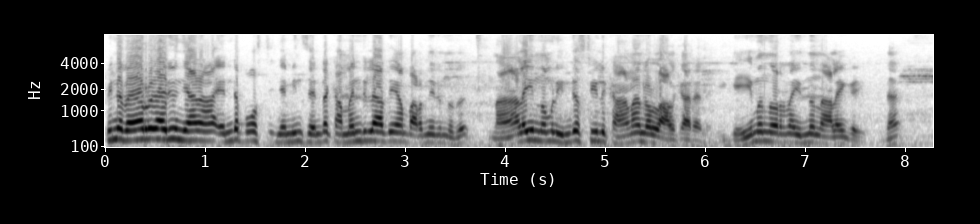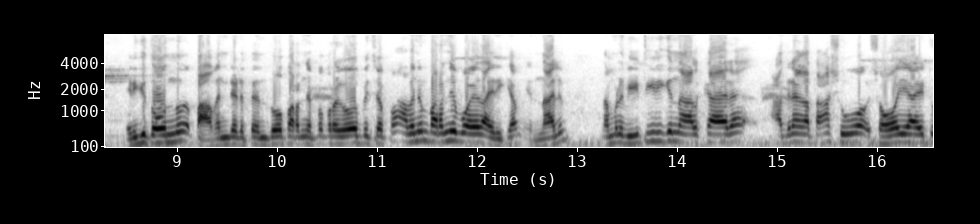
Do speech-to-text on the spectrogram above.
പിന്നെ വേറൊരു കാര്യം ഞാൻ എന്റെ പോസ്റ്റ് മീൻസ് എന്റെ കമന്റിനകത്ത് ഞാൻ പറഞ്ഞിരുന്നത് നാളെയും നമ്മൾ ഇൻഡസ്ട്രിയിൽ കാണാനുള്ള ആൾക്കാരല്ലേ. ഈ ഗെയിം എന്ന് പറഞ്ഞാൽ ഇന്ന് നാളെയും കഴിയും. പിന്നെ എനിക്ക് തോന്നുന്നു അപ്പം അവന്റെ അടുത്ത് എന്തോ പറഞ്ഞപ്പോൾ പ്രകോപിപ്പിച്ചപ്പോൾ അവനും പറഞ്ഞു പോയതായിരിക്കാം. എന്നാലും നമ്മൾ വീട്ടിലിരിക്കുന്ന ആൾക്കാരെ അതിനകത്ത് ആ ഷോ ഷോയായിട്ട്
